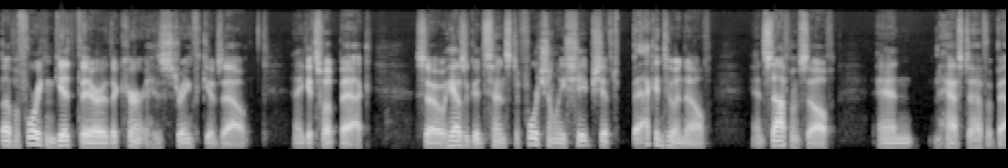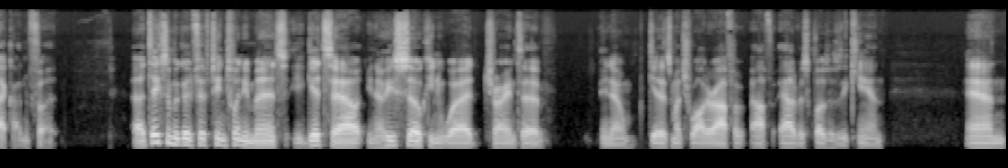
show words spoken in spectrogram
But before he can get there, the current his strength gives out, and he gets swept back. So he has a good sense to fortunately shapeshift back into an elf and stop himself, and has to have it back on foot. Uh, it takes him a good 15, 20 minutes. He gets out. You know, he's soaking wet, trying to, you know, get as much water off, of, off out of his clothes as he can. And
